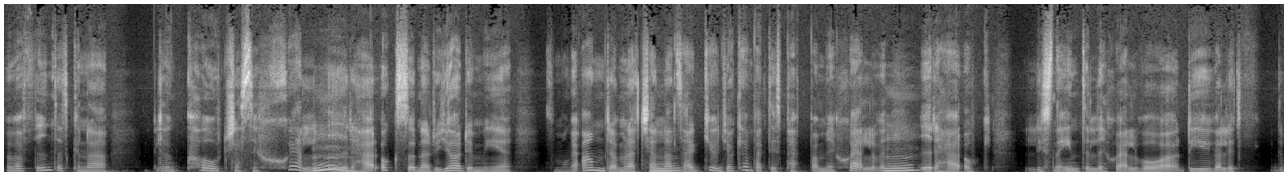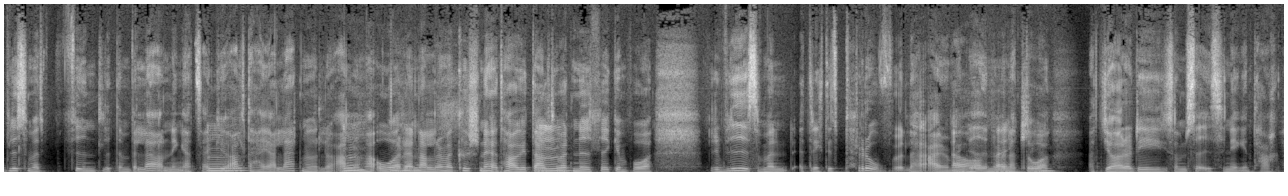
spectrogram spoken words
Men vad fint att kunna liksom coacha sig själv mm. i det här också när du gör det med så många andra men att känna mm. att så här, gud jag kan faktiskt peppa mig själv mm. i det här och lyssna in till dig själv och det är ju väldigt det blir som ett fint liten belöning att så här, mm. gud, allt det här jag har lärt mig under alla de här mm. åren, mm. alla de här kurserna jag har tagit, allt jag varit nyfiken på det blir som en, ett riktigt prov det här Ironman-grejen ja, men att då att göra det som du säger sin egen takt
